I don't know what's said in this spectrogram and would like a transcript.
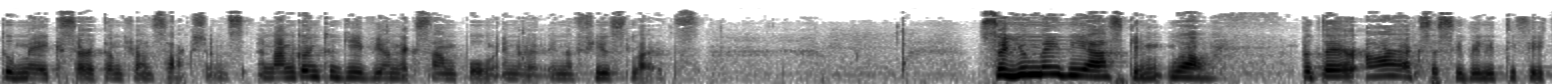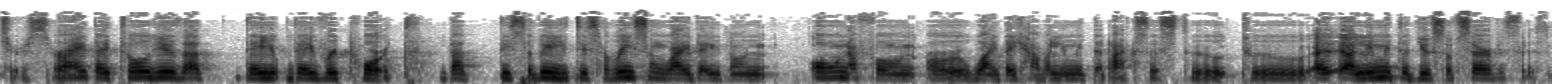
to make certain transactions. And I'm going to give you an example in a, in a few slides. So you may be asking, well, but there are accessibility features, right? I told you that they, they report that disability is a reason why they don't own a phone or why they have a limited access to, to a, a limited use of services.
